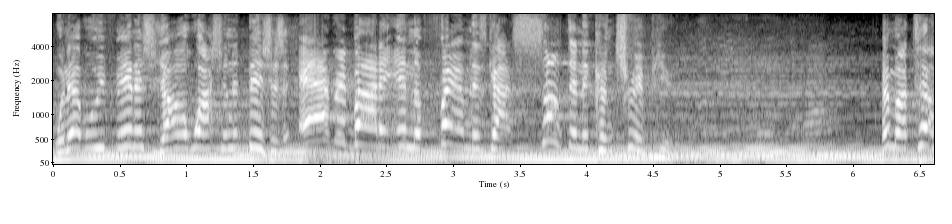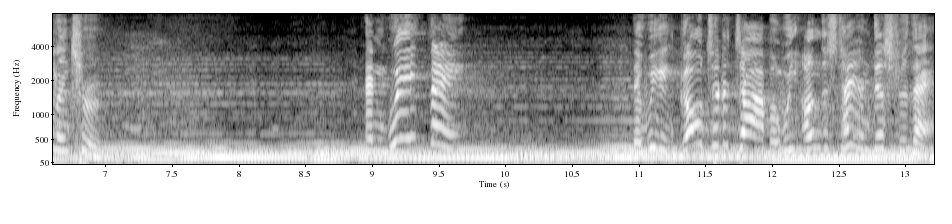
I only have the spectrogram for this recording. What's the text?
whenever we finish, y'all washing the dishes. Everybody in the family's got something to contribute. Am I telling truth? And we think that we can go to the job and we understand this for that.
